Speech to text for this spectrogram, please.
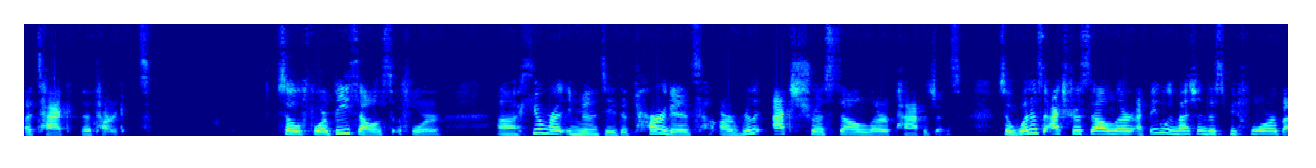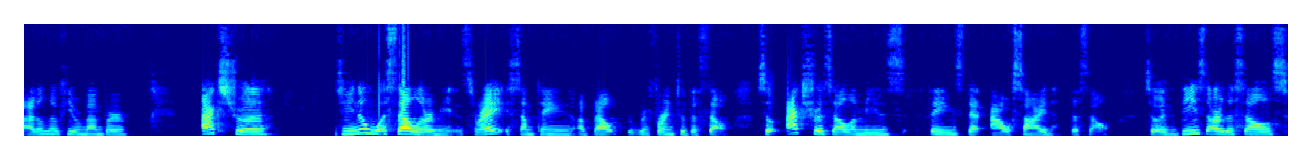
attack the targets. So for B cells, for uh, humoral immunity, the targets are really extracellular pathogens. So what is extracellular? I think we mentioned this before, but I don't know if you remember. Extra, do you know what cellular means, right? Something about referring to the cell. So extracellular means things that outside the cell. So if these are the cells,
